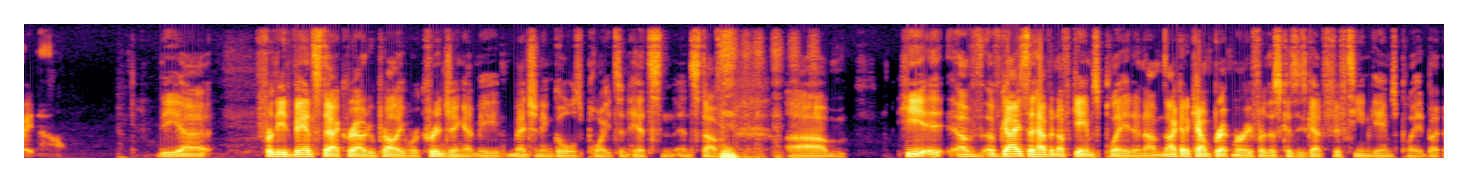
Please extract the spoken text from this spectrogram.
right now. The uh, for the advanced stat crowd who probably were cringing at me mentioning goals, points, and hits and, and stuff. um, he of of guys that have enough games played, and I'm not going to count Brett Murray for this because he's got 15 games played, but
